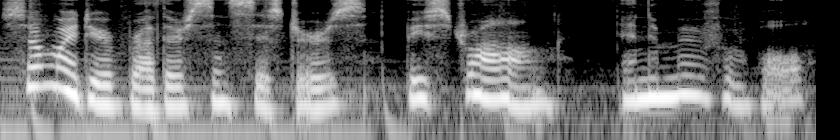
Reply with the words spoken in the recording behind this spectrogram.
So, my dear brothers and sisters, be strong and immovable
